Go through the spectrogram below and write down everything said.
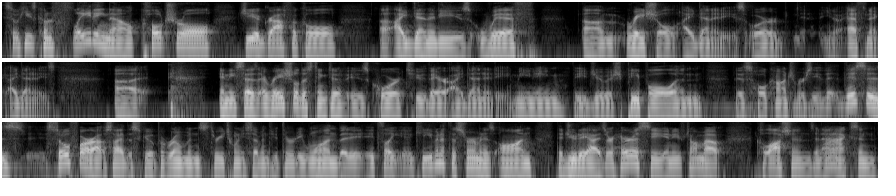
so he's conflating now cultural, geographical uh, identities with um, racial identities or you know ethnic identities. Uh, and he says a racial distinctive is core to their identity, meaning the Jewish people and this whole controversy. This is so far outside the scope of Romans 3:27 through 31, but it's like even if the sermon is on the Judaizer heresy and you're talking about Colossians and Acts and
